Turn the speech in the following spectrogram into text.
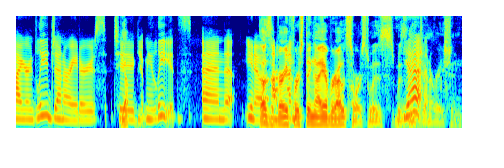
hired lead generators to Yep. get me leads and you know That was the very I'm- first thing I ever outsourced was was Yeah. lead generation.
